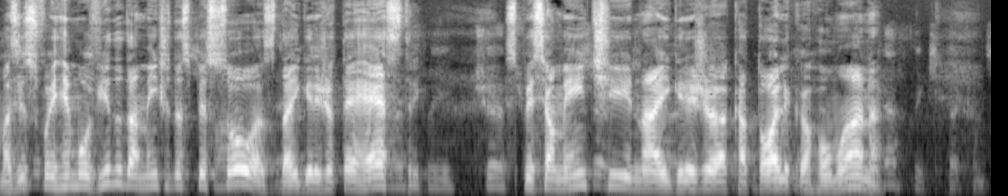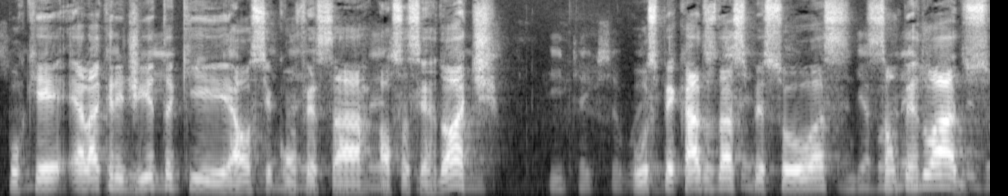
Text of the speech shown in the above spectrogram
Mas isso foi removido da mente das pessoas, da igreja terrestre, especialmente na igreja católica romana porque ela acredita que ao se confessar ao sacerdote, os pecados das pessoas são perdoados.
